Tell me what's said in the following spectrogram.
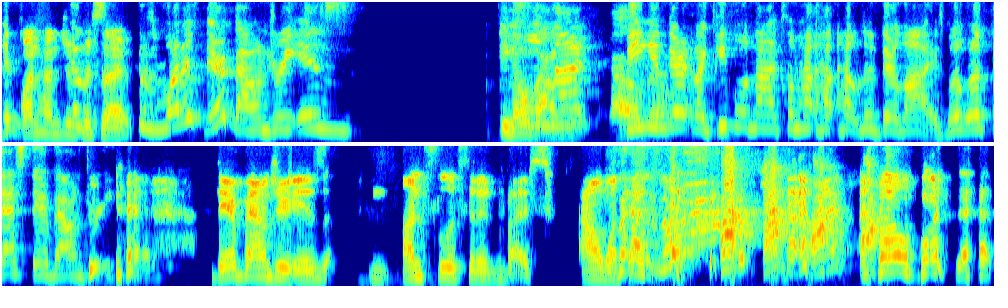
to. One hundred percent. Because what if their boundary is people No not I don't being in know. their like people not somehow how, how live their lives? What, what if that's their boundary? Their boundary is unsolicited advice. I don't want that. I don't want that.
